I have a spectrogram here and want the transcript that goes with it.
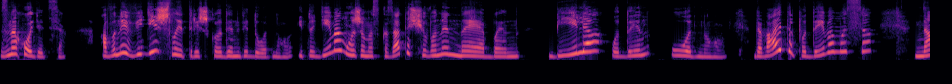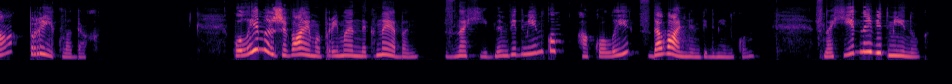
знаходяться, а вони відійшли трішки один від одного. І тоді ми можемо сказати, що вони небен біля один одного. Давайте подивимося на прикладах. Коли ми вживаємо прийменник небен знахідним відмінком, а коли з давальним відмінком. Знахідний відмінок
